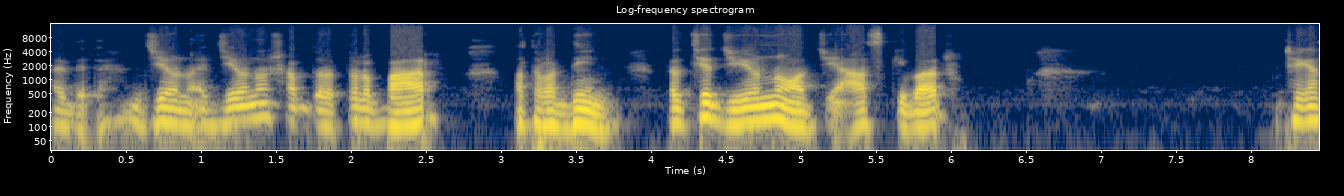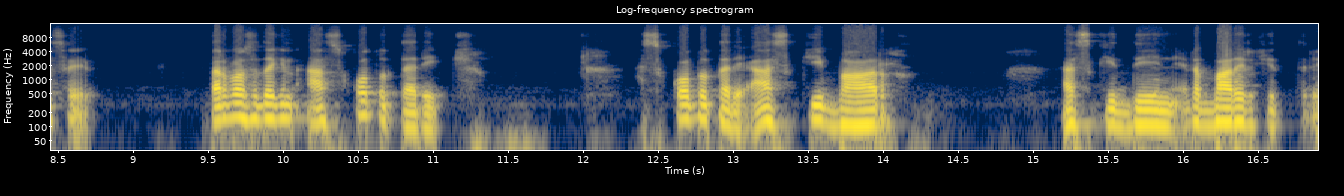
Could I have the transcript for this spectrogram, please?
যেটা, জিওনো জিওনো শব্দের অর্থ হলো বার অথবা দিন। তাহলে যে জিওনো, যে আজ কি বার, ঠিক আছে? তারপর দেখেন, আজ কত তারিখ? কত তারিখ? আজ কি বার আজ কি দিন, এটা বারের ক্ষেত্রে।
